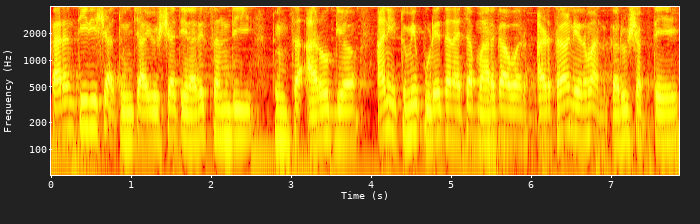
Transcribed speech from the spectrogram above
कारण ती दिशा तुमच्या आयुष्यात येणारे संधी तुमचं आरोग्य आणि तुम्ही पुढे जाण्याच्या मार्गावर अडथळा निर्माण करू शकते.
